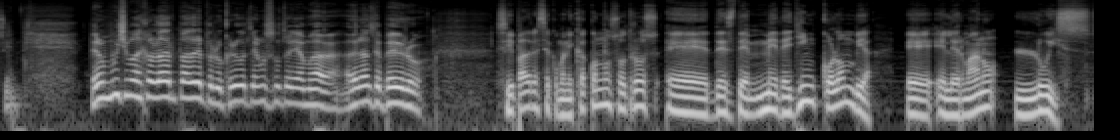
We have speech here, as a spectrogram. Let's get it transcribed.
¿sí? Tenemos mucho más que hablar, Padre, pero creo que tenemos otra llamada. Adelante, Pedro. Sí, Padre, se comunica con nosotros eh, desde Medellín, Colombia, eh, el hermano Luis.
